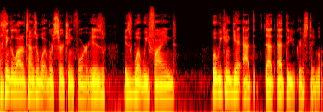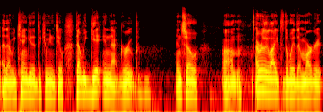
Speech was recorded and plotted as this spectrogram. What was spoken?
i think a lot of times what we're searching for is is what we find what we can get at the, at, at the eucharist table and that we can get at the community table that we get in that group and so um, i really liked the way that margaret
